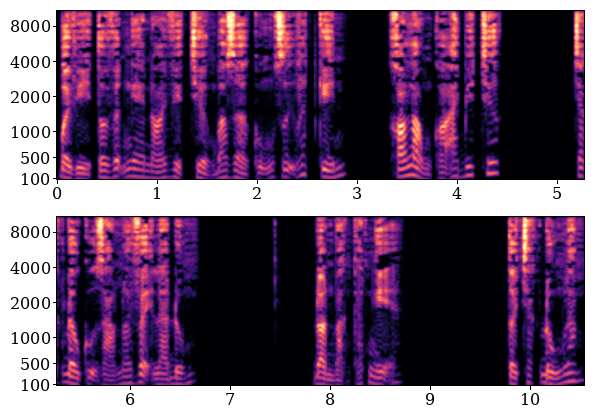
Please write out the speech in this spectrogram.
bởi vì tôi vẫn nghe nói việc trường bao giờ cũng giữ rất kín, khó lòng có ai biết trước. Chắc đầu cụ giáo nói vậy là đúng. Đoàn bằng cắt nghĩa. Tôi chắc đúng lắm.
